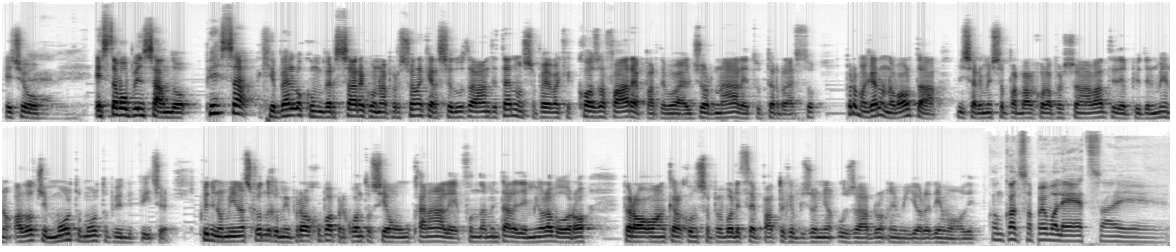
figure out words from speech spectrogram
e dicevo... Eh, E stavo pensando, pensa che bello conversare con una persona che era seduta davanti a te, non sapeva che cosa fare, a parte vabbè, il giornale e tutto il resto. Però magari una volta mi sarei messo a parlare con la persona davanti del più del meno. Ad oggi è molto molto più difficile. Quindi non mi nascondo che mi preoccupa per quanto sia un canale fondamentale del mio lavoro, però ho anche la consapevolezza del fatto che bisogna usarlo nel migliore dei modi. Con consapevolezza e...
